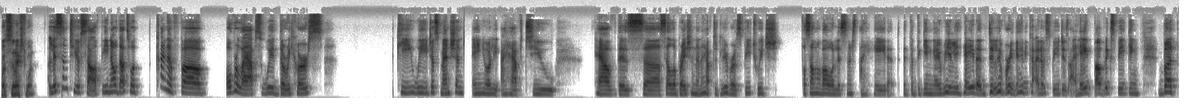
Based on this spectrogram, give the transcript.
What's the next one? Listen to yourself. You know, that's what kind of uh, overlaps with the rehearse key we just mentioned. Annually, I have to have this uh, celebration and I have to deliver a speech, which for some of our listeners, I hate it. At the beginning, I really hated delivering any kind of speeches. I hate public speaking, but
